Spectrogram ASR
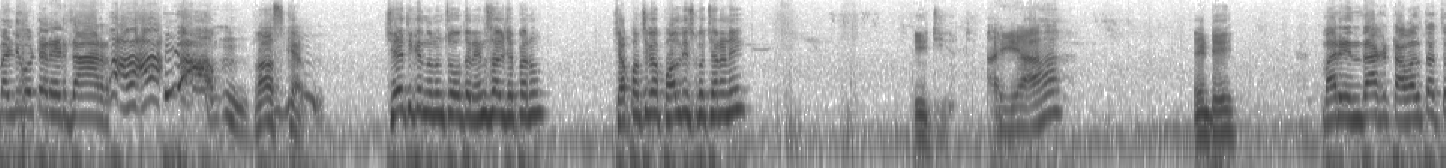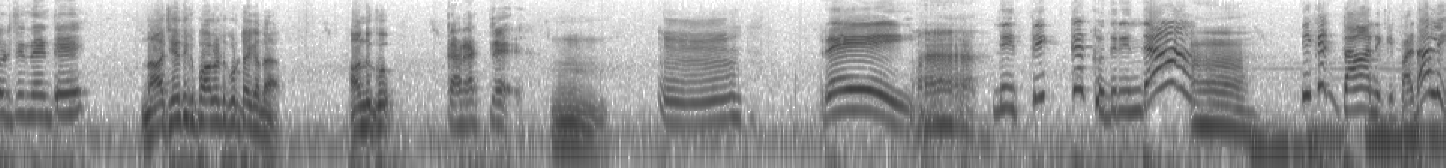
మళ్ళీ కొట్టారేంటి సార్? రాస్కెల్. చేతి కింద నుంచి అవుతాను ఎన్నిసార్లు చెప్పాను? చెప్పచ్చుగా పాలు తీసుకొచ్చానని Idiot. అయ్యా. ఏంటి? మరి ఇందాక టవల్తో తుడిచిందేంటి? నా చేతికి పాలు అంటుకుంటాయి కదా అందుకు. కరెక్టే. రేయ్ నీ తిక్క కుదిరిందా? ఇక దానికి పడాలి.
